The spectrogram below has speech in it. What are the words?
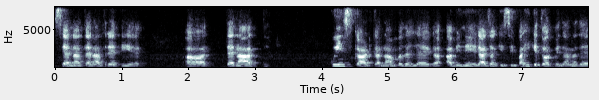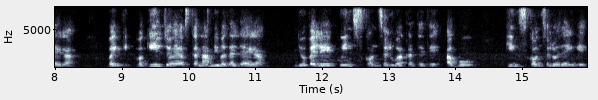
सेना तैनात रहती है और तैनात क्वींस गार्ड का नाम बदल जाएगा अब इन्हें राजा की सिपाही के तौर पे जाना जाएगा। वकील जो है उसका नाम भी बदल जाएगा। जो पहले क्वींस काउंसिल हुआ करते थे, अब वो किंग्स काउंसिल हो जाएँगे।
